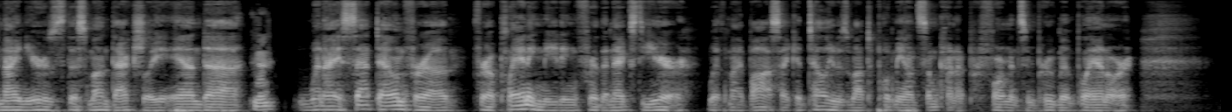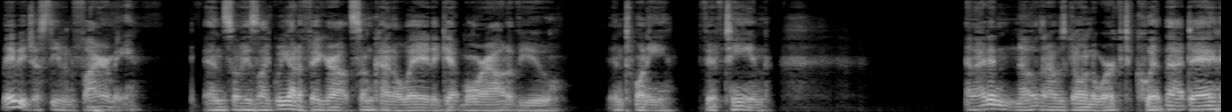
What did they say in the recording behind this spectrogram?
9 years this month actually and uh Okay. When I sat down for a for a planning meeting for the next year with my boss I could tell he was about to put me on some kind of performance improvement plan or maybe just even fire me and so he's like we got to figure out some kind of way to get more out of you in 2015 and I didn't know that I was going to work to quit that day,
